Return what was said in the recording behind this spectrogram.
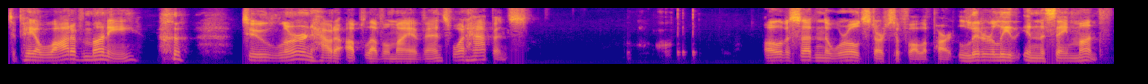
to pay a lot of money to learn how to up level my events, what happens? All of a sudden, the world starts to fall apart, literally in the same month.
